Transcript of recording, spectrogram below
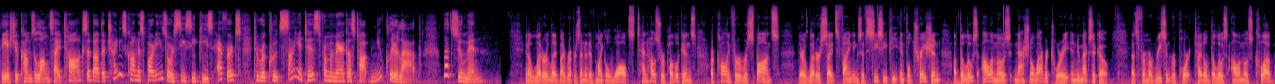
The issue comes alongside talks about the Chinese Communist Party's or CCP's efforts to recruit scientists from America's top nuclear lab. Let's zoom in. In a letter led by Representative Michael Waltz, 10 House Republicans are calling for a response. Their letter cites findings of CCP infiltration of the Los Alamos National Laboratory in New Mexico. That's from a recent report titled The Los Alamos Club.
